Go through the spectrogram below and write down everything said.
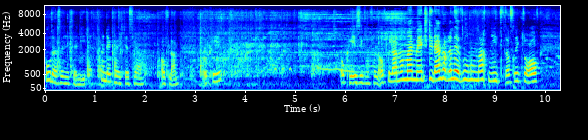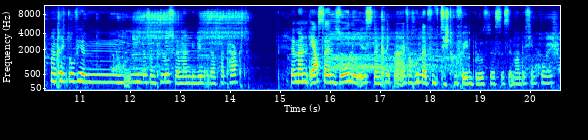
Oh, da ist eine Shelly. An der kann ich das ja aufladen. Okay. Okay, sie war voll aufgeladen und mein Mate steht einfach in der Zone und macht nichts. Das regt so auf. Man kriegt so viel Minus und Plus, wenn man gewinnt oder verkackt. Wenn man erster in Solo ist, dann kriegt man einfach 150 Trophäen plus. Das ist immer ein bisschen komisch.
